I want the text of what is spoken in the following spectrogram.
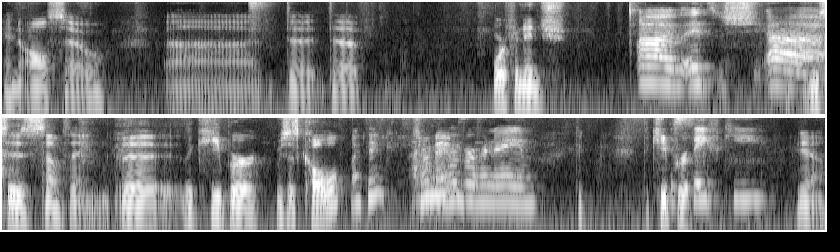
and also uh, the the orphanage Uh, it's sh- uh. Mrs. Something. The the keeper, Mrs. Cole, I think. Is I her don't name? remember her name. The keeper The of safe key. yeah.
